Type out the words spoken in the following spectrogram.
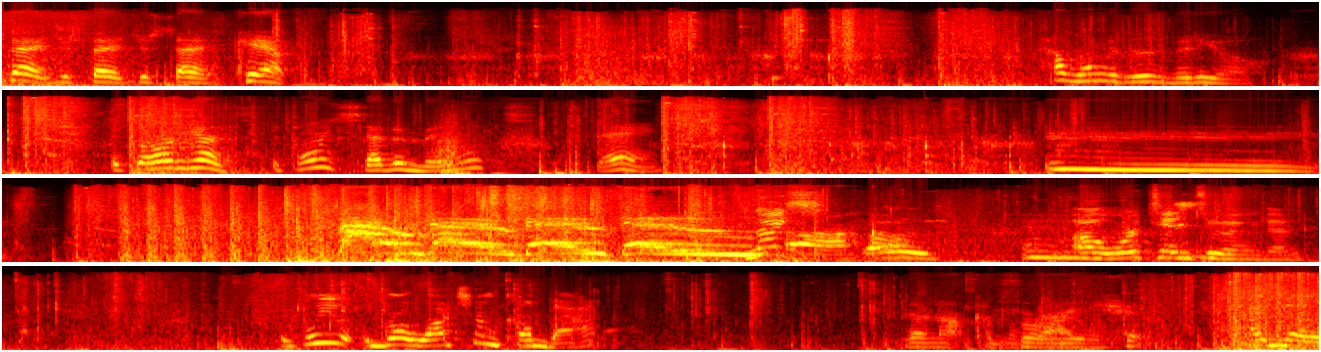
stay, just stay, just stay. Camp. How long is this video? It's already has, it's only seven minutes? Dang. Mm. No, no, no, no! Nice. Aw. Oh, Oh, we're 10 2ing them. if we, bro, watch them come back. they're not coming For back. real. I know.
